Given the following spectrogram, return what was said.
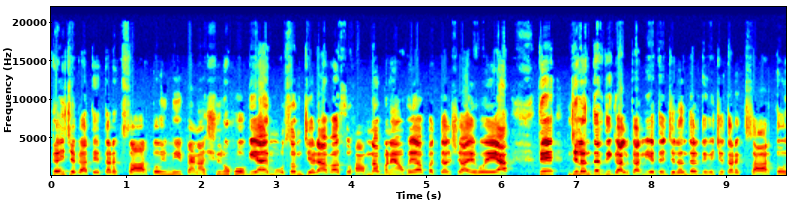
ਕਈ ਜਗ੍ਹਾ ਤੇ ਤੜਕਸਾਰ ਤੋਂ ਹੀ ਮੀਂਹ ਪੈਣਾ ਸ਼ੁਰੂ ਹੋ ਗਿਆ ਹੈ। ਮੌਸਮ ਜਿਹੜਾ ਵਾ ਸੁਹਾਵਣਾ ਬਣਿਆ ਹੋਇਆ, ਬੱਦਲ ਛਾਏ ਹੋਏ ਆ ਤੇ ਜਲੰਧਰ ਦੀ ਗੱਲ ਕਰ ਲਈਏ ਤੇ ਜਲੰਧਰ ਦੇ ਵਿੱਚ ਤੜਕਸਾਰ ਤੋਂ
